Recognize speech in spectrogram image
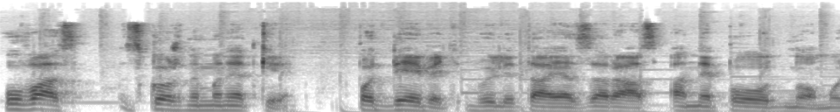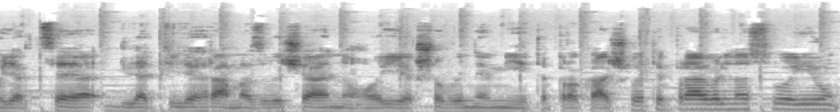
у вас з кожної монетки. По 9 вилітає за раз, а не по одному, як це для телеграма звичайного, якщо ви не вмієте прокачувати правильно свою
